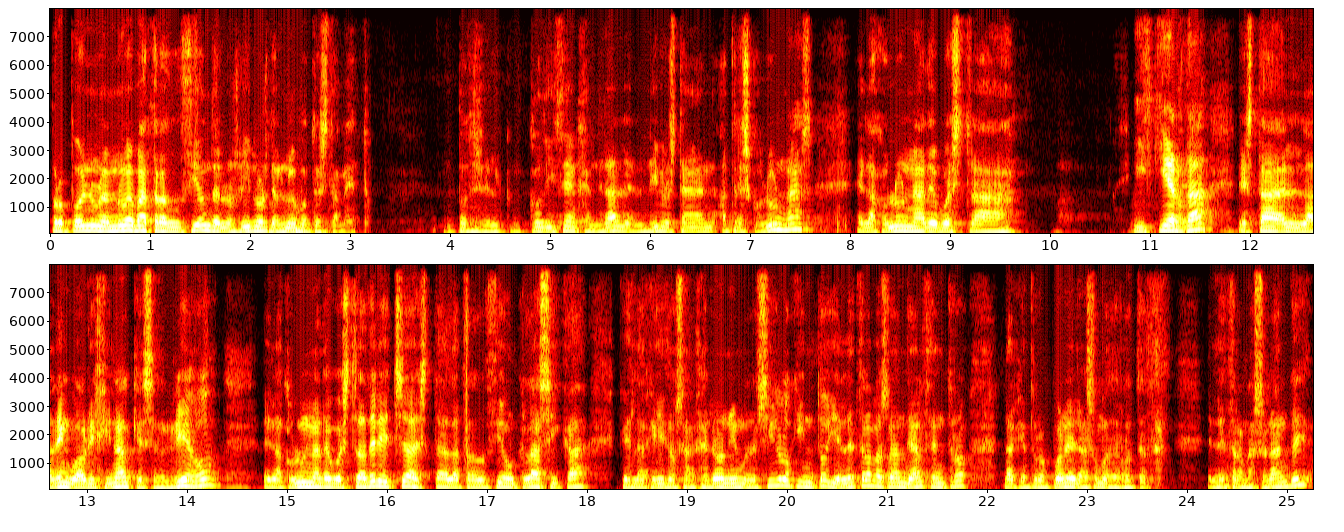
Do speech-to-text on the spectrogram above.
propone una nueva traducción de los libros del Nuevo Testamento. Entonces el códice en general, el libro está a tres columnas. En la columna de vuestra izquierda está la lengua original, que es el griego. En la columna de vuestra derecha está la traducción clásica, que es la que hizo San Jerónimo del siglo V, y en letra más grande al centro, la que propone Erasmo de Rotterdam. En letra más grande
